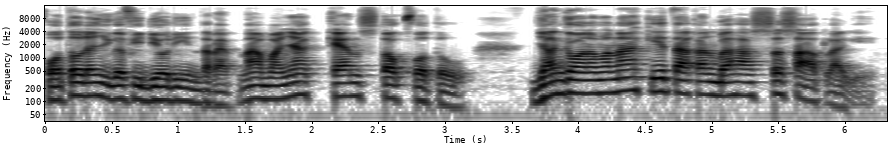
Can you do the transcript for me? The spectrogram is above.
foto dan juga video di internet. Namanya Can Stock Photo. Jangan ke mana-mana, kita akan bahas sesaat lagi.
